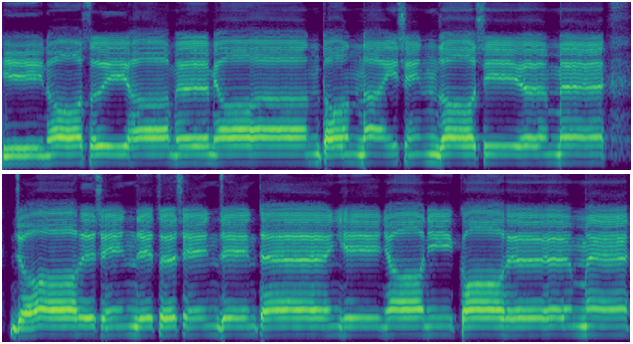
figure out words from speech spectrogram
異の水波無明暗頓内心臓死運無上不真実新人天非尿日光不運無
